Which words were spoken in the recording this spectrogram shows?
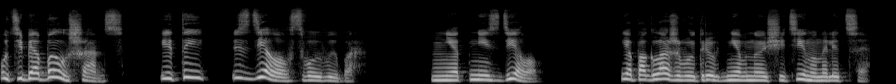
У тебя был шанс. И ты сделал свой выбор. Нет, не сделал. Я поглаживаю трехдневную щетину на лице.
